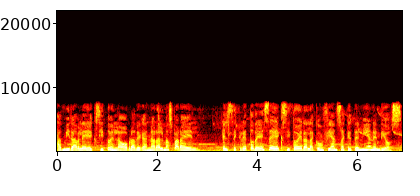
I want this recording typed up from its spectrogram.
admirable éxito en la obra de ganar almas para Él. El secreto de ese éxito era la confianza que tenían en Dios.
